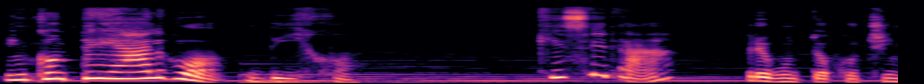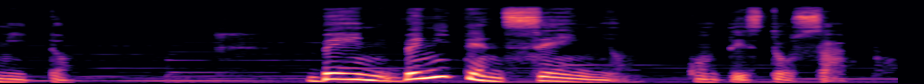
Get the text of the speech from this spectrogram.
Encontré algo, dijo. ¿Qué será? preguntó Cochinito. Ven, ven y te enseño, contestó Sapo.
